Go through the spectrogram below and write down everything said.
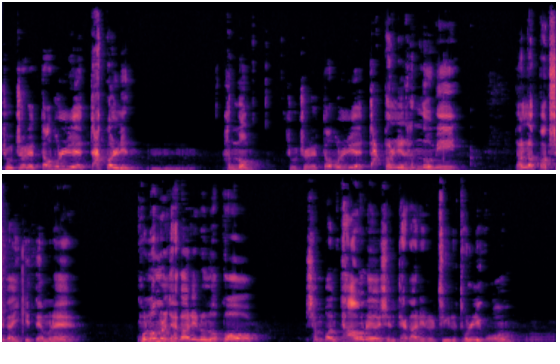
조철의 W에 딱 걸린 음, 한 놈, 조철의 W에 딱 걸린 한 놈이 달러박스가 있기 때문에 그 놈을 대가리로 놓고 3번 다운의 여신 대가리를 뒤로 돌리고 어,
